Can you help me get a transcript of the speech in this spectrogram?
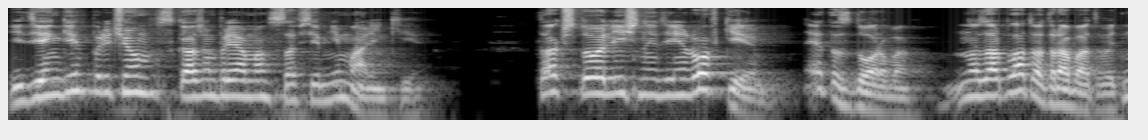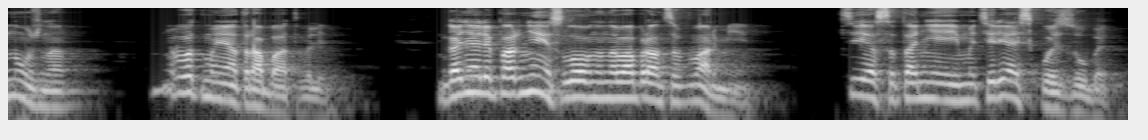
И деньги, причем, скажем прямо, совсем не маленькие. Так что личные тренировки – это здорово, но зарплату отрабатывать нужно. Вот мы и отрабатывали. Гоняли парней, словно новобранцев в армии. Те, сатанеи и матерясь сквозь зубы,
